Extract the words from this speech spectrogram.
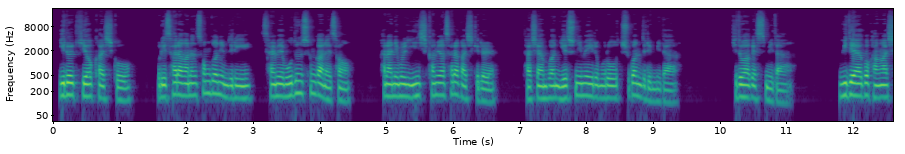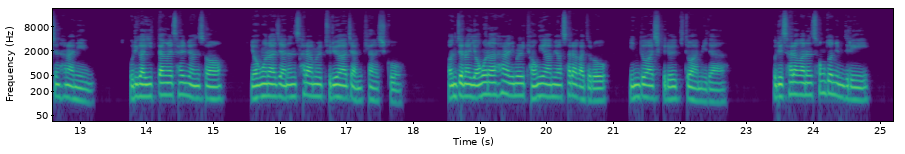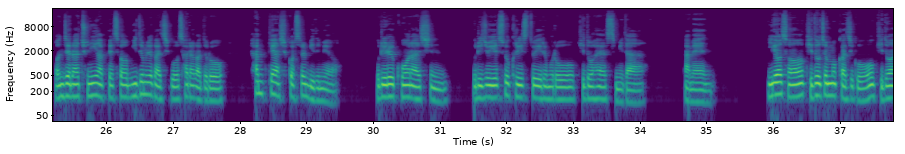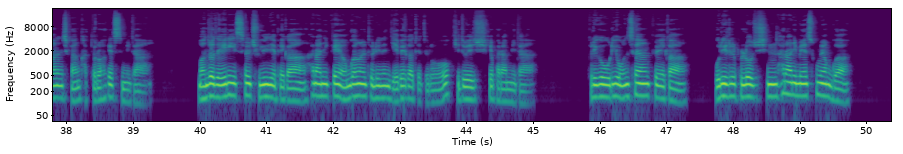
이를 기억하시고 우리 사랑하는 성도님들이 삶의 모든 순간에서 하나님을 인식하며 살아가시기를 다시 한번 예수님의 이름으로 축원드립니다. 기도하겠습니다. 위대하고 강하신 하나님, 우리가 이 땅을 살면서 영원하지 않은 사람을 두려워하지 않게 하시고 언제나 영원한 하나님을 경외하며 살아가도록 인도하시기를 기도합니다. 우리 사랑하는 성도님들이 언제나 주님 앞에서 믿음을 가지고 살아가도록 함께 하실 것을 믿으며 우리를 구원하신 우리 주 예수 그리스도의 이름으로 기도하였습니다. 아멘. 이어서 기도 제목 가지고 기도하는 시간 갖도록 하겠습니다. 먼저 내일이 있을 주일 예배가 하나님께 영광을 돌리는 예배가 되도록 기도해 주시기 바랍니다. 그리고 우리 온세안교회가 우리를 불러주신 하나님의 소명과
